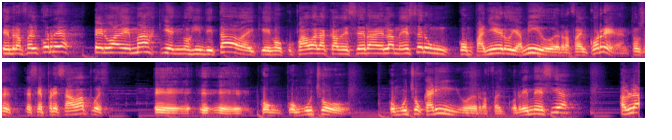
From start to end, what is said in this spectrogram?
en Rafael Correa, pero además quien nos invitaba y quien ocupaba la cabecera de la mesa era un compañero y amigo de Rafael Correa. Entonces, que se expresaba pues con, con, mucho, con mucho cariño de Rafael Correa. Y me decía, hablaba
